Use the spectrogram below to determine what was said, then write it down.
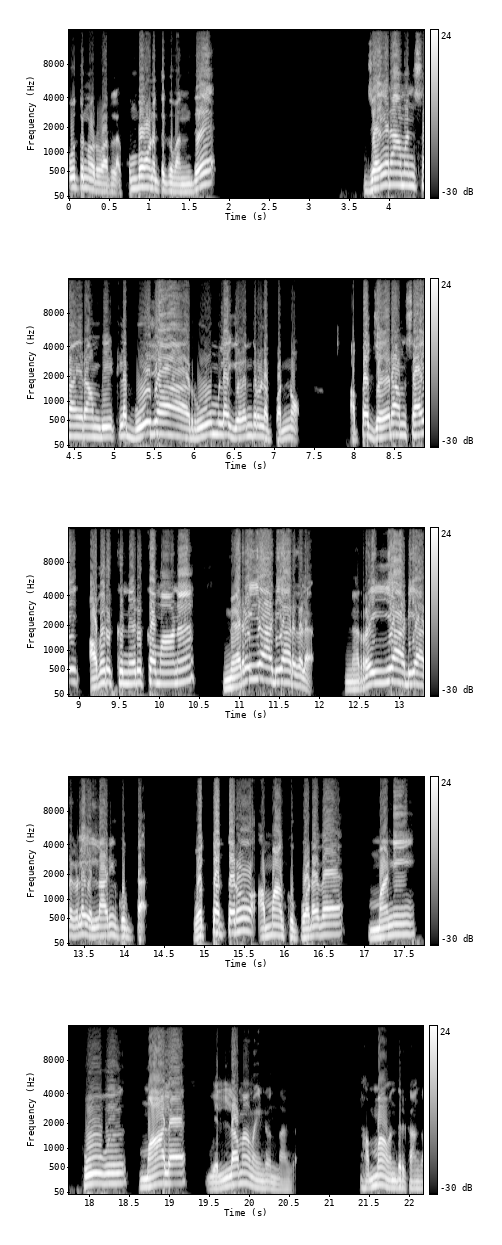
கூத்தனூர் வரல. கும்பகோணத்துக்கு வந்து ஜெயராமன் சாய்ராம் வீட்டுல பூஜா ரூம்ல எழுந்துருள பண்ணோம். அப்ப ஜெயராம் சாய் அவருக்கு நெருக்கமான நிறைய அடியார்களை நிறைய அடியார்களை எல்லாரையும் கூப்பிட்டார். ஒத்தத்தரும் அம்மாவுக்கு புடவை மணி பூவு மாலை எல்லாமே வாங்கிட்டு வந்தாங்க. அம்மா வந்திருக்காங்க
